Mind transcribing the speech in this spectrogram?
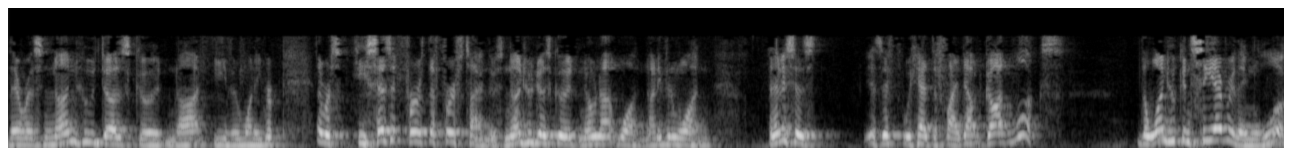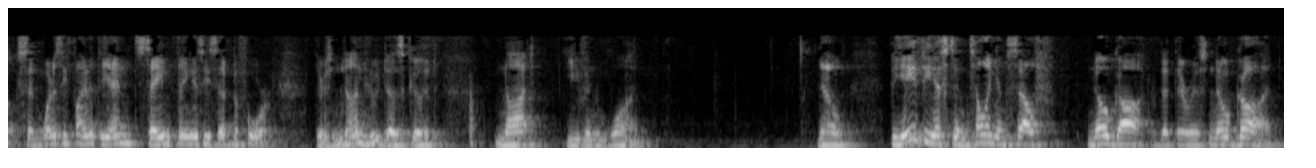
There is none who does good, not even one. in other words, he says it first the first time. There's none who does good, no, not one, not even one. And then he says, as if we had to find out, God looks. The one who can see everything looks. And what does he find at the end? Same thing as he said before. There's none who does good, not even one. Now, the atheist, in telling himself no God, or that there is no God.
